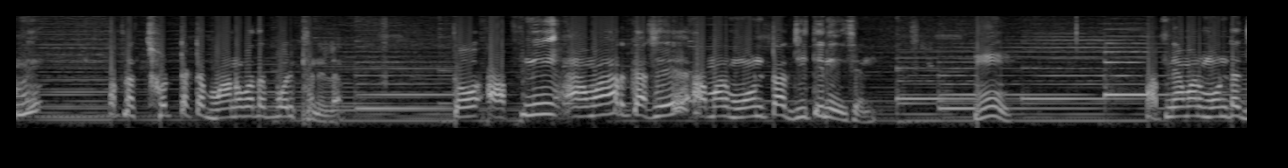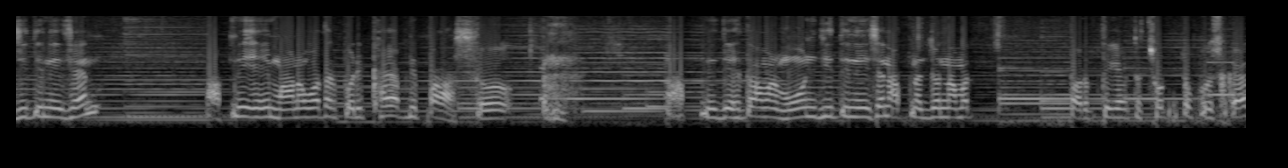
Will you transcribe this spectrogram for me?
আমি আপনার ছোট্ট একটা মানবতার পরীক্ষা নিলাম। তো আপনি আমার কাছে আমার মনটা জিতে নিয়েছেন। হুম, আপনি আমার মনটা জিতে নিয়েছেন। আপনি এই মানবতার পরীক্ষায় আপনি পাস। তো আপনি যেহেতু আমার মন জিতে নিয়েছেন, আপনার জন্য আমার তরফ থেকে একটা ছোট্ট পুরস্কার।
